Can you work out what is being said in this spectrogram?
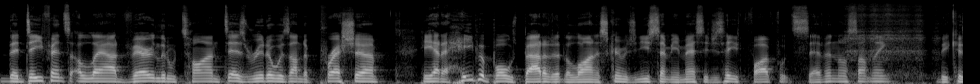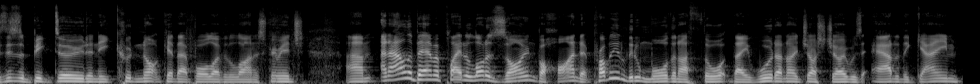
The defense allowed very little time. Des Ridder was under pressure. He had a heap of balls batted at the line of scrimmage, and you sent me a message. Is he five foot seven or something? Because this is a big dude, and he could not get that ball over the line of scrimmage. Um, and Alabama played a lot of zone behind it, probably a little more than I thought they would. I know Josh Jobe was out of the game,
